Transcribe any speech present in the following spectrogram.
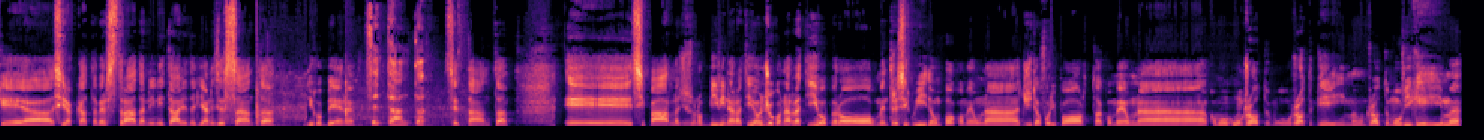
che eh, si raccatta per strada in Italia degli anni 60, dico bene? 70. 70 e si parla, ci sono bivi narrativi, è un gioco narrativo però mentre si guida, un po' come una gita fuori porta, come, una, come un, road, un road game, un road movie game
